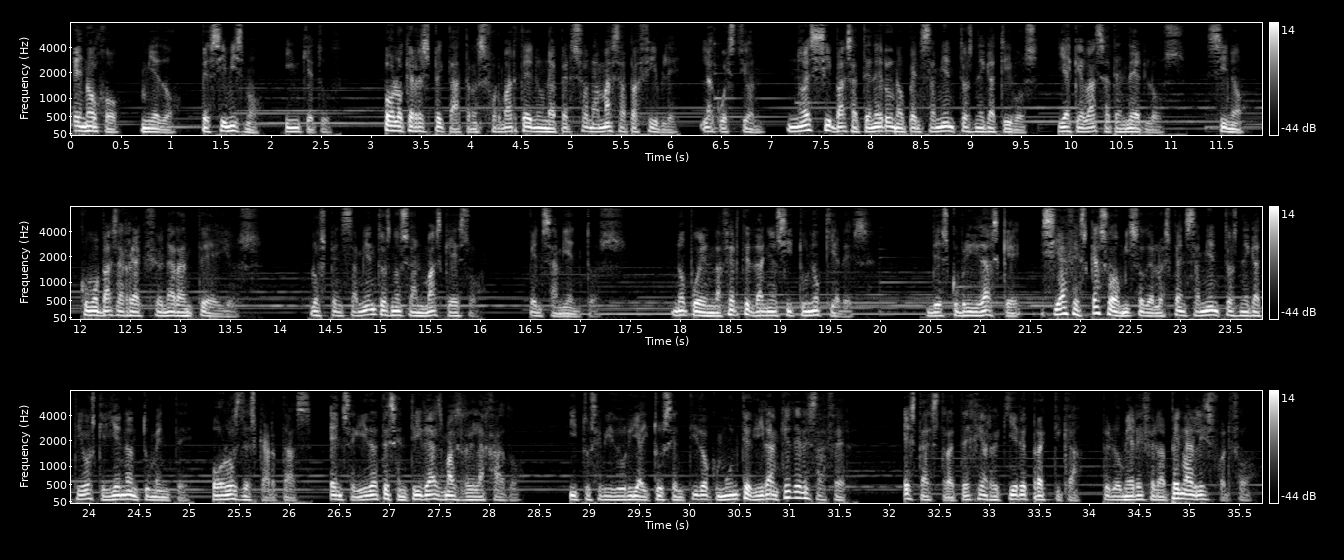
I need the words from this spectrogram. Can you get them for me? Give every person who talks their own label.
Speaker 1: enojo, miedo, pesimismo, inquietud. Por lo que respecta a transformarte en una persona más apacible, la cuestión, no es si vas a tener o no pensamientos negativos, ya que vas a tenerlos, sino, cómo vas a reaccionar ante ellos. Los pensamientos no son más que eso. Pensamientos. No pueden hacerte daño si tú no quieres. Descubrirás que, si haces caso omiso de los pensamientos negativos que llenan tu mente, o los descartas, enseguida te sentirás más relajado. Y tu sabiduría y tu sentido común te dirán qué debes hacer. Esta estrategia requiere práctica, pero merece la pena el esfuerzo.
